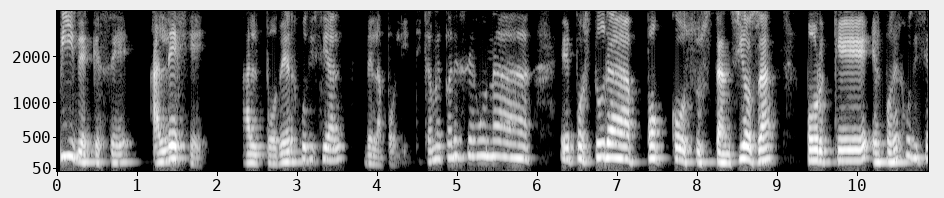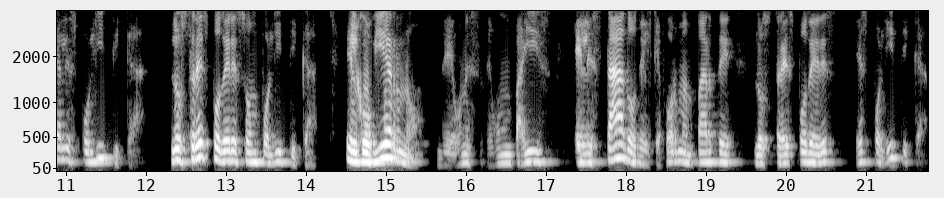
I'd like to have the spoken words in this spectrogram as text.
pide que se aleje al Poder Judicial de la política. Me parece una eh, postura poco sustanciosa porque el Poder Judicial es política. Los tres poderes son política. El gobierno de un, de un país, el Estado del que forman parte los tres poderes, es política.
